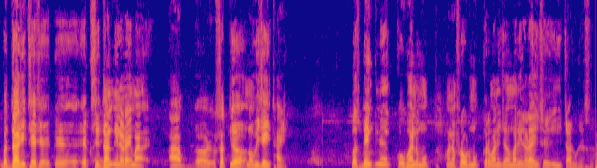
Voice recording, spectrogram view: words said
બધા જ ઈચ્છે છે કે એક સિદ્ધાંતની લડાઈમાં આ સત્યનો વિજય થાય. બસ બેંકને કૌભાંડ મુક્ત અને ફ્રોડ મુક્ત કરવાની જે અમારી લડાઈ છે એ ચાલુ રહેશે.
